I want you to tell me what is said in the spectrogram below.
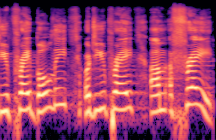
Do you pray boldly or do you pray um, afraid?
